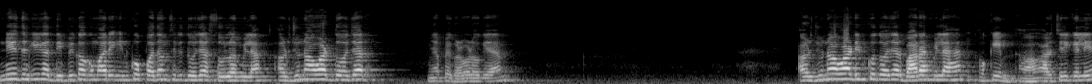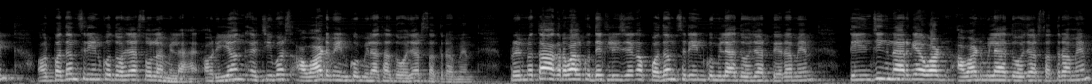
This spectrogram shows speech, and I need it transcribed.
नेक्स्ट देखिएगा, दीपिका कुमारी, इनको पद्मश्री 2016 मिला। अर्जुना अवार्ड 2000 यहाँ पे गड़बड़ हो गया है। अर्जुना अवार्ड इनको 2012 मिला है, ओके आर्चरी के लिए, और पद्मश्री इनको 2016 मिला है, और यंग अचीवर्स अवार्ड भी इनको मिला था 2017 में। प्रेमलता अग्रवाल को देख लीजिएगा पद्मश्री इनको मिला है 2013 में, तेंजिंग नार्गे अवार्ड अवार्ड मिला है 2017 में,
